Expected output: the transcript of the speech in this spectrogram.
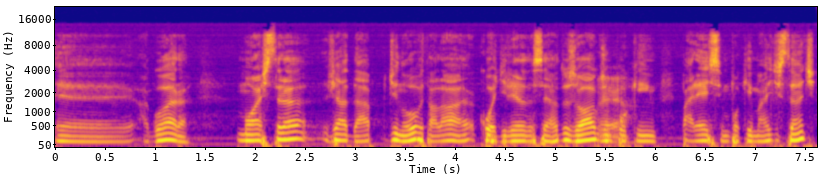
é, agora mostra, já dá de novo, está lá a Cordilheira da Serra dos Ogros, é. um pouquinho, parece um pouquinho mais distante.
